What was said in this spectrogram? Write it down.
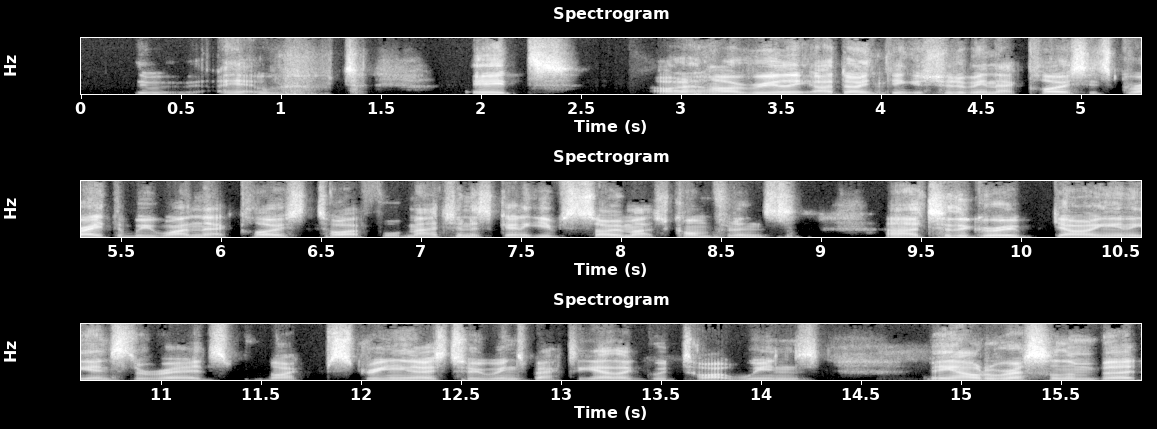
it, I don't know. I really, I don't think it should have been that close. It's great that we won that close, tight fought match, and it's going to give so much confidence uh, to the group going in against the Reds, like stringing those two wins back together, good tight wins, being able to wrestle them. But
